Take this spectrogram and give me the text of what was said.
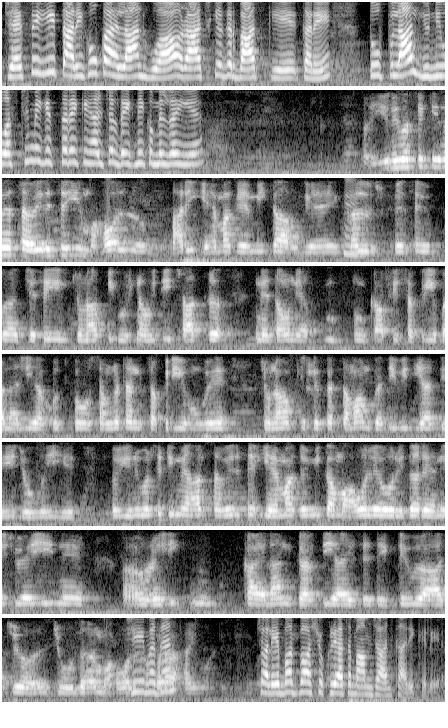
जैसे ही तारीखों का ऐलान हुआ और आज की अगर बात करें तो फ़िलहाल यूनिवर्सिटी में किस तरह की हलचल देखने को मिल रही है? यूनिवर्सिटी में सवेरे से ही माहौल भारी गहमा गहमी का हो गया है। कल हम्म। सुबह से जैसे ही चुनाव की घोषणा हुई थी छात्र नेताओं ने काफ़ी सक्रिय बना लिया। खुद को संगठन सक्रिय हुए चुनाव के लेकर तमाम गतिविधियाँ तेज हो गई है। तो यूनिवर्सिटी में आज सवेरे से गहमा गहमी का माहौल है और इधर एन ने रैली का ऐलान कर दिया इसे देखते हुए आज जोरदार माहौल चलिए बहुत बहुत शुक्रिया तमाम जानकारी के लिए।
